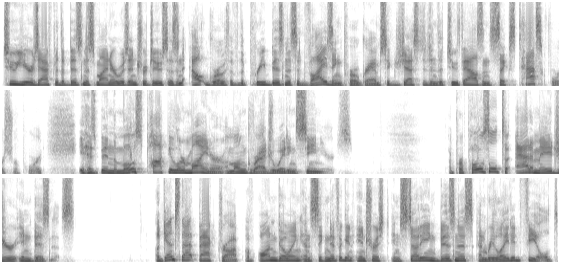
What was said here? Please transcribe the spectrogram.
two years after the business minor was introduced as an outgrowth of the pre business advising program suggested in the 2006 task force report, it has been the most popular minor among graduating seniors. A proposal to add a major in business. Against that backdrop of ongoing and significant interest in studying business and related fields,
